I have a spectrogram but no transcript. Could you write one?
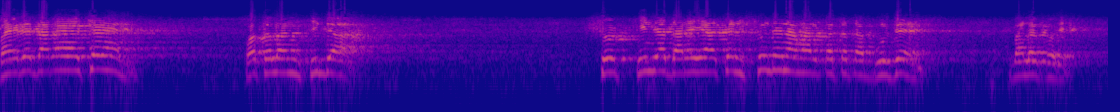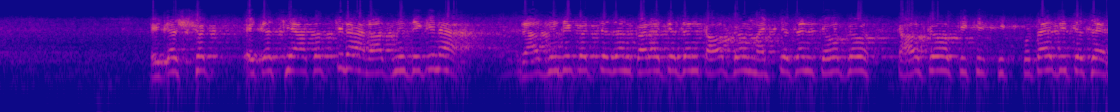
বাইরে দাঁড়ায় আছেন। পতলন সিদা সুট কিনে দাঁড়িয়ে আছেন, শুনেন আমার কথাটা, বুঝেন। ভালো করে। এটা এটা সিয়াসত কিনা, রাজনীতি কিনা? রাজনীতি করতেছেন, করাইতেছেন কাউ কেউ মারতেছেন কেউ কেউ কাউ কেউ কোথায় দিতেছেন?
